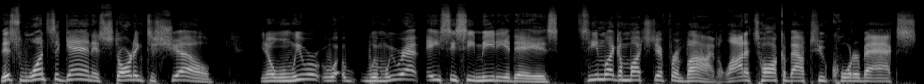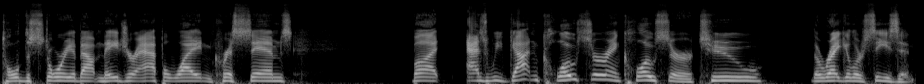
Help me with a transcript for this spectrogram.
this once again is starting to show. You know, when we were when we were at ACC Media Days, seemed like a much different vibe. A lot of talk about two quarterbacks. Told the story about Major Applewhite and Chris Simms, but as we've gotten closer and closer to the regular season,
